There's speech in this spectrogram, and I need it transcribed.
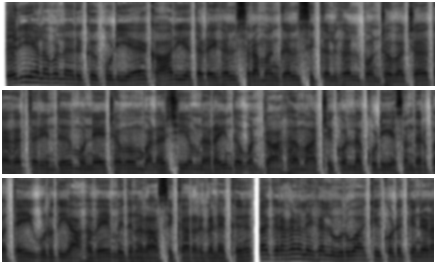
பெரிய அளவில் இருக்கக்கூடிய காரிய தடைகள் சிரமங்கள் சிக்கல்கள் போன்றவற்றை தகர்த்தறிந்து முன்னேற்றமும் வளர்ச்சியும் நிறைந்த ஒன்றாக மாற்றிக்கொள்ளக்கூடிய சந்தர்ப்பத்தை உறுதியாகவே மிதுன ராசிக்காரர்களுக்கு பல கிரகநிலைகள் உருவாக்கி கொடுக்கின்றன.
